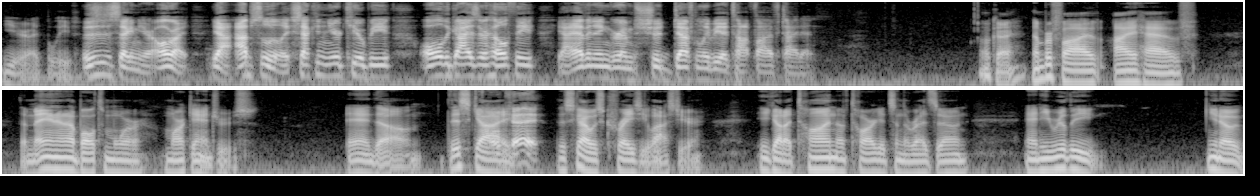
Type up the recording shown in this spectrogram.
year, I believe. This is his second year. All right. Yeah, absolutely. Second year QB. All the guys are healthy. Yeah, Evan Engram should definitely be a top five tight end. Okay. Number five, I have the man out of Baltimore, Mark Andrews. And um, this guy Okay. this guy was crazy last year. He got a ton of targets in the red zone, and he really, you know,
